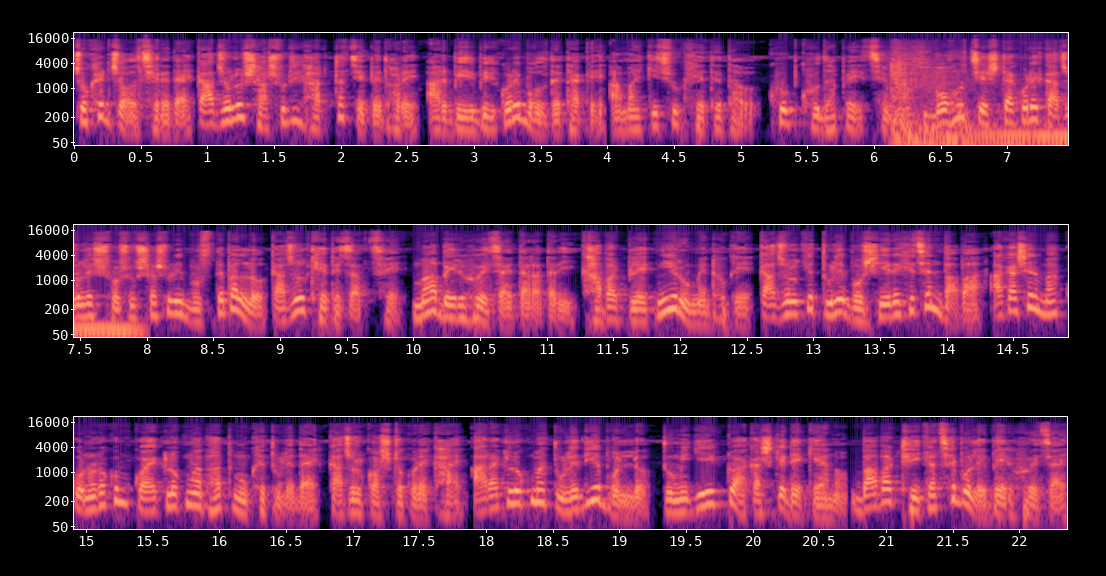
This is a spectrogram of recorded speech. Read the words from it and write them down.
চোখের জল ছেড়ে দেয়। কাজলও শাশুড়ির হাতটা চেপে ধরে আর বিড়বিড় করে বলতে থাকে, আমায় কিছু খেতে দাও, খুব ক্ষুধা পেয়েছে মা। বহু চেষ্টা করে কাজলের শ্বশুর শাশুড়ি বুঝতে পারল, কাজল খেতে যাচ্ছে। মা বের হয়ে যায় তাড়াতাড়ি, খাবার প্লেট নিয়ে রুমে ঢোকে। কাজলকে তুলে বসিয়ে রেখেছেন বাবা। আকাশের মা কোন রকম কয়েক লোকমা ভাত মুখে তুলে দেয়। কাজল কষ্ট করে খায়। আর এক লোকমা তুলে দিয়ে বলল, তুমি গিয়ে একটু আকাশকে ডেকে আনো। বাবা, ঠিক আছে বলে বের হয়ে যায়।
